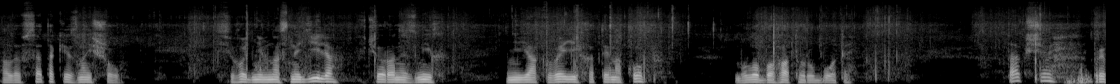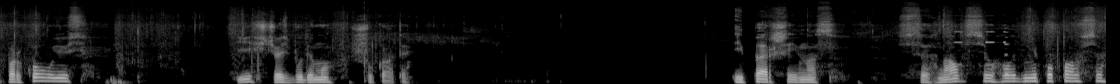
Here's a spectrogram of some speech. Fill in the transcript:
але все-таки знайшов. Сьогодні в нас неділя, вчора не зміг ніяк виїхати на коп було багато роботи. Так що припарковуюсь і щось будемо шукати. І перший в нас сигнал сьогодні попався.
